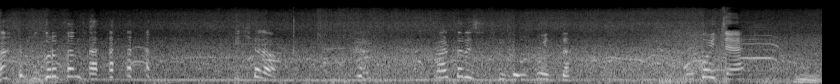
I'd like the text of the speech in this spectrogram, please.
아 부끄럽단다 비켜라 발 떨어지는데 웃고 있다 웃고 있지? 음.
